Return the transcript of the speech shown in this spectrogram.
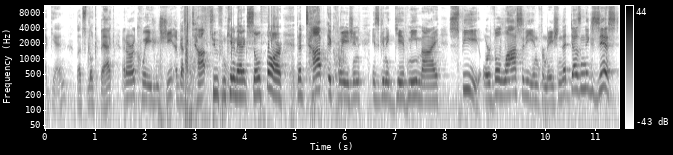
Again, let's look back at our equation sheet. I've got the top two from kinematics so far. The top equation is going to give me my speed or velocity information that doesn't exist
